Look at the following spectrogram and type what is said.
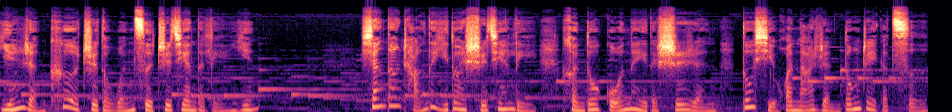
隐忍克制的文字之间的联姻。相当长的一段时间里，很多国内的诗人都喜欢拿“忍冬”这个词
